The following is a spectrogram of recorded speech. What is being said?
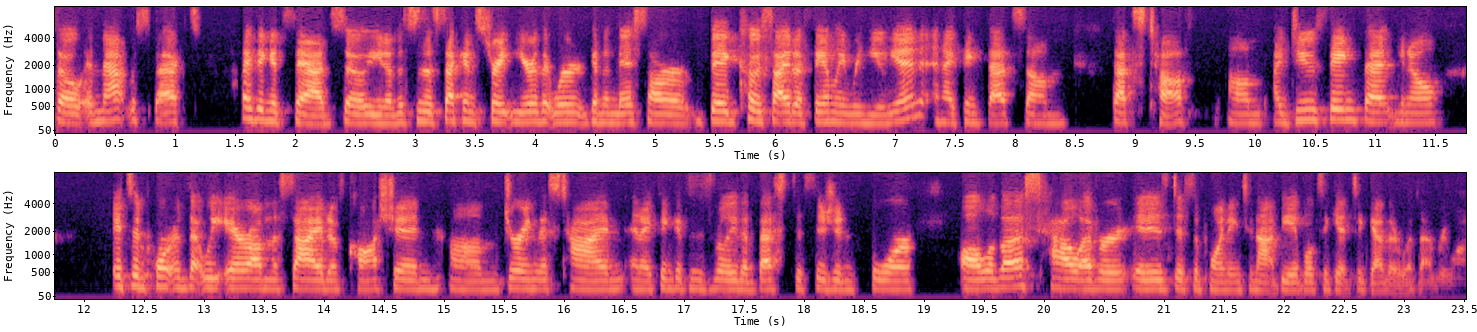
So in that respect, I think it's sad. So you know this is the second straight year that we're going to miss our big COSIDA family reunion, and I think that's um that's tough. Um, I do think that you know it's important that we err on the side of caution um, during this time, and I think this is really the best decision for all of us. However, it is disappointing to not be able to get together with everyone.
